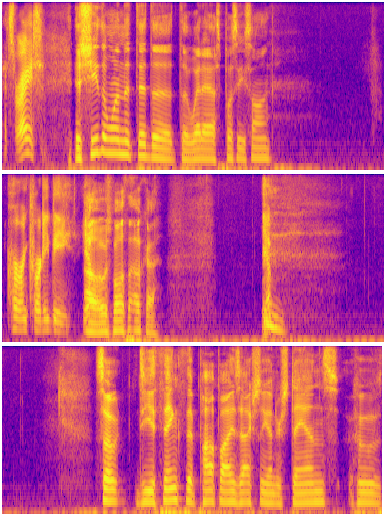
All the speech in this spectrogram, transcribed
That's right. Is she the one that did the the wet ass pussy song? Her and Cardi B. Yep. Oh, it was both. Okay. Yep. So, do you think that Popeyes actually understands who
